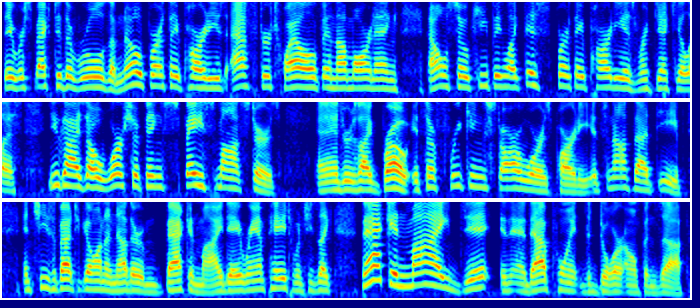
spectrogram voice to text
They respected the rules of no birthday parties after 12 in the morning. Also, keeping like this birthday party is ridiculous. You guys are worshiping space monsters. And Andrew's like, bro, it's a freaking Star Wars party. It's not that deep. And she's about to go on another back in my day rampage when she's like, back in my day. And at that point, the door opens up.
